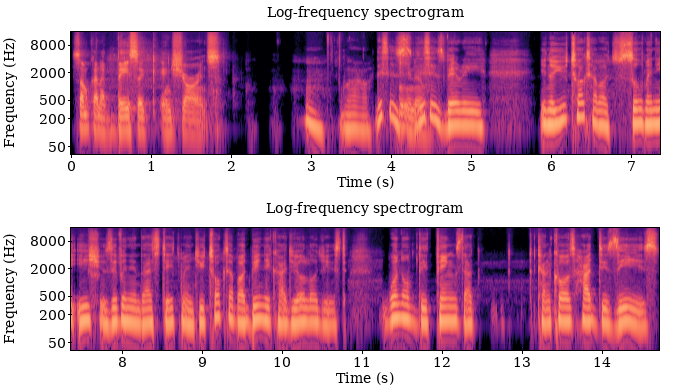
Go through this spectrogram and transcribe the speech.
some kind of basic insurance. Hmm. Wow, this is you know. this is very. You know, you talked about so many issues, even in that statement. You talked about being a cardiologist. One of the things that can cause heart disease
